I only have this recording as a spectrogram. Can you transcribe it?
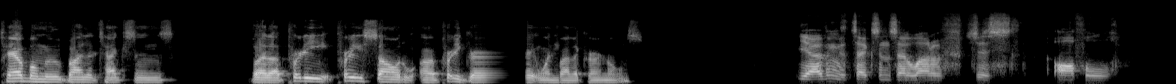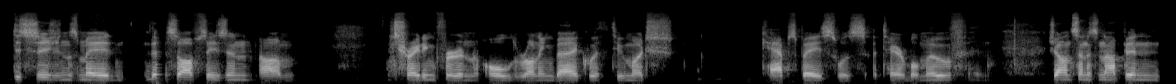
terrible move by the Texans, but a pretty pretty solid, uh, pretty great one by the Colonels. Yeah, I think the Texans had a lot of just awful decisions made this offseason. Um, trading for an old running back with too much cap space was a terrible move. And Johnson has not been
